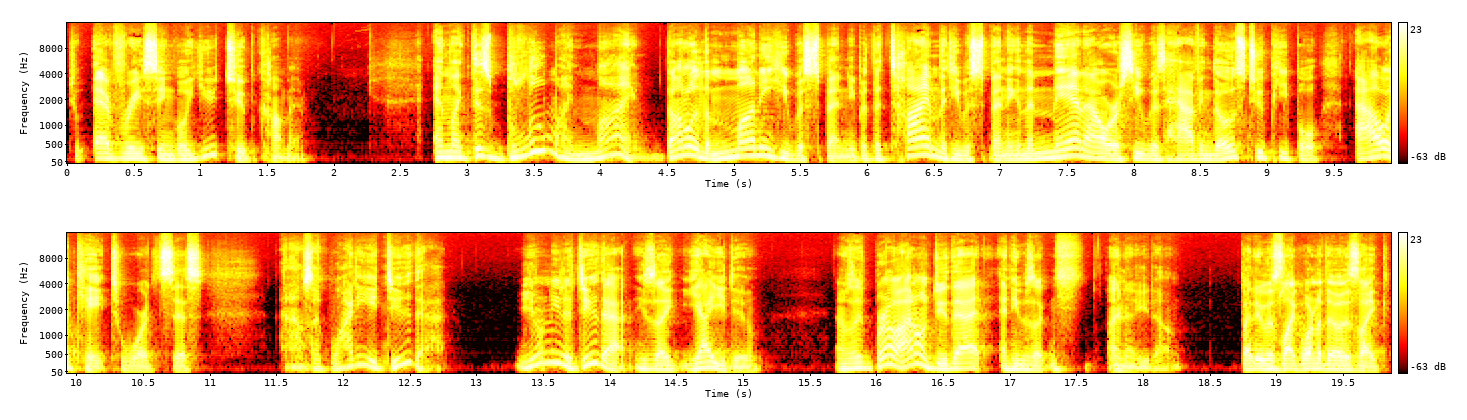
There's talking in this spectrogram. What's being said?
to every single YouTube comment. And like this blew my mind. Not only the money he was spending, but the time that he was spending and the man hours he was having those two people allocate towards this. And I was like, why do you do that? You don't need to do that. He's like, yeah, you do. And I was like, bro, I don't do that. And he was like, I know you don't. But it was like one of those like,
